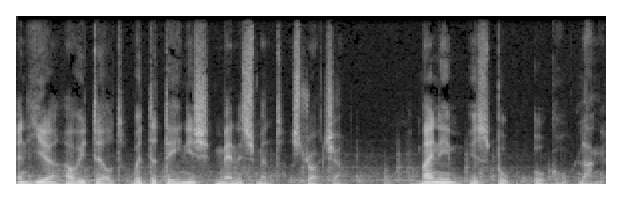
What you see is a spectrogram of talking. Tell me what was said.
and hear how he dealt with the Danish management structure. My name is Bo Oko Lange.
